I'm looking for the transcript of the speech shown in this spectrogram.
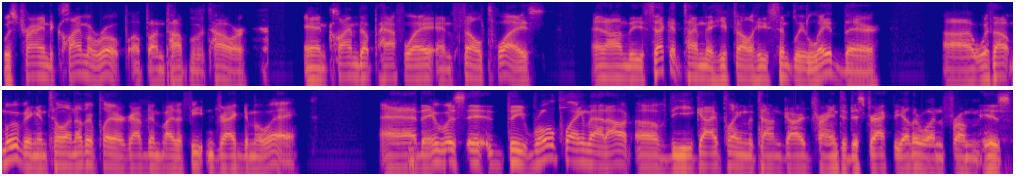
was trying to climb a rope up on top of a tower and climbed up halfway and fell twice. And on the second time that he fell, he simply laid there uh, without moving until another player grabbed him by the feet and dragged him away. And it was it, the role playing that out of the guy playing the town guard trying to distract the other one from his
